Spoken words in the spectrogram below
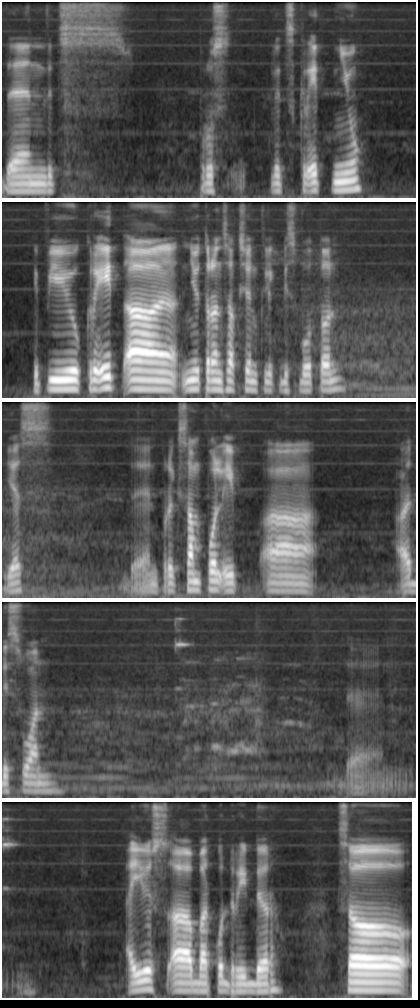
then let's let's create new. If you create a new transaction click this button. Yes then for example if uh, uh, this one then I use a barcode reader. So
